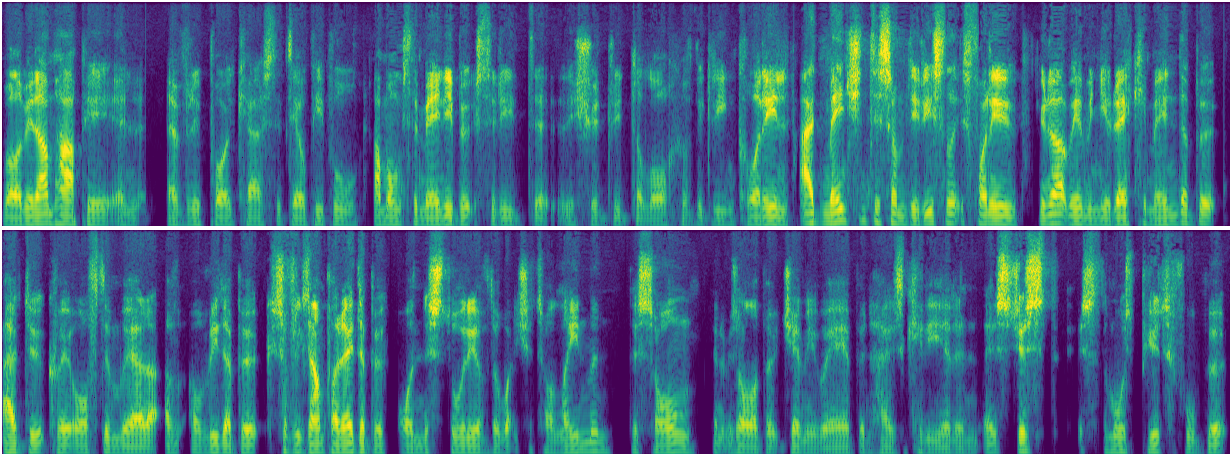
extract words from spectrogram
Well, I mean, I'm happy in every podcast to tell people, amongst the many books to read, that they should read The Loch of the Green Corrie. And I'd mentioned to somebody recently, it's funny, you know that way when you recommend a book, I do it quite often where I'll, read a book. So, for example, I read a book on the story of the Wichita Lineman, the song, and it was all about Jimmy Webb and his career. And it's just, it's the most beautiful book.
